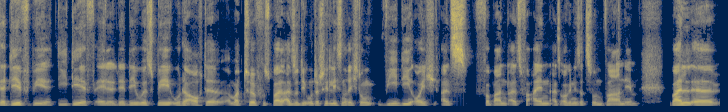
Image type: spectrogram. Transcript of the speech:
der DFB, die DFL, der DUSB oder auch der Amateurfußball, also die unterschiedlichsten Richtungen, wie die euch als Verband, als Verein, als Organisation wahrnehmen. Weil äh,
